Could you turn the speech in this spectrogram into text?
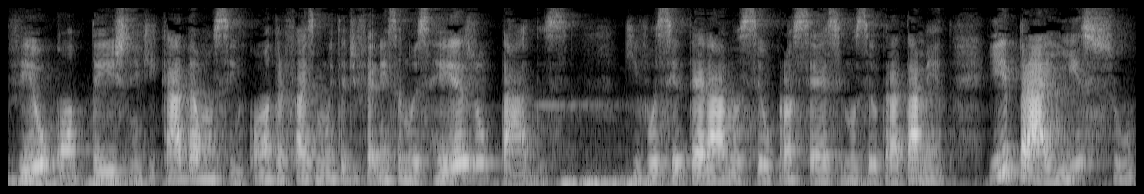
ver o contexto em que cada um se encontra faz muita diferença nos resultados que você terá no seu processo, no seu tratamento. E para isso,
